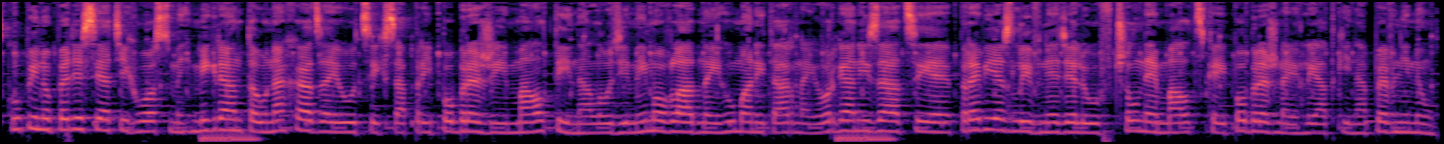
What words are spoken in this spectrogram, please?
Skupinu 58 migrantov nachádzajúcich sa pri pobreží Malty na lodi mimovládnej humanitárnej organizácie previezli v nedeľu v člne Maltskej pobrežnej hliadky na pevninu.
